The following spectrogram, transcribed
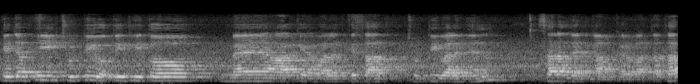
کہ جب بھی چھٹی ہوتی تھی تو میں آ کے والد کے ساتھ چھٹی والے دن سارا دن کام کرواتا تھا،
